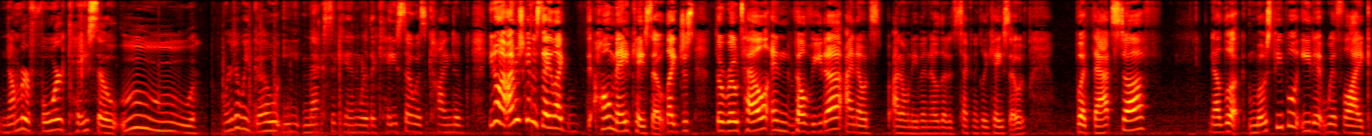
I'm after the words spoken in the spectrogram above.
Number four, queso. Ooh. Where do we go eat Mexican where the queso is kind of, you know, I'm just gonna say like homemade queso, like just the Rotel and Velveeta. I know it's, I don't even know that it's technically queso, but that stuff. Now look, most people eat it with like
